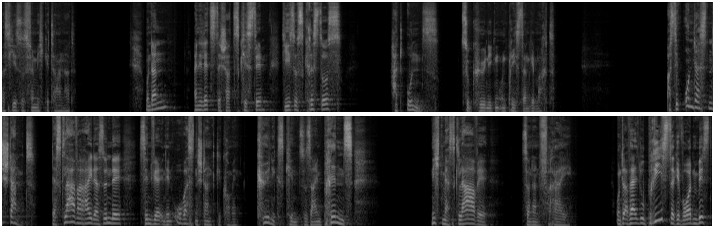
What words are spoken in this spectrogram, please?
was Jesus für mich getan hat. Und dann eine letzte Schatzkiste. Jesus Christus hat uns zu Königen und Priestern gemacht. Aus dem untersten Stand der Sklaverei, der Sünde, sind wir in den obersten Stand gekommen. Königskind zu sein, Prinz, Nicht mehr Sklave, sondern frei. Und weil du Priester geworden bist,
